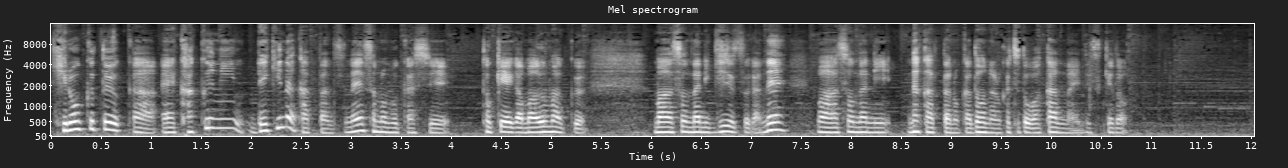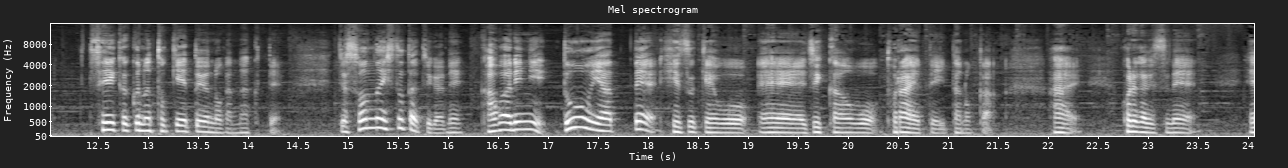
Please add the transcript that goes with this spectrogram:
記録というか、えー、確認できなかったんですね、その昔。時計がまあうまく、まあそんなに技術がね、まあそんなになかったのかどうなのかちょっとわかんないですけど、正確な時計というのがなくて、じゃあそんな人たちがね、代わりにどうやって日付を、えー、時間を捉えていたのか。はい。これがですね、え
